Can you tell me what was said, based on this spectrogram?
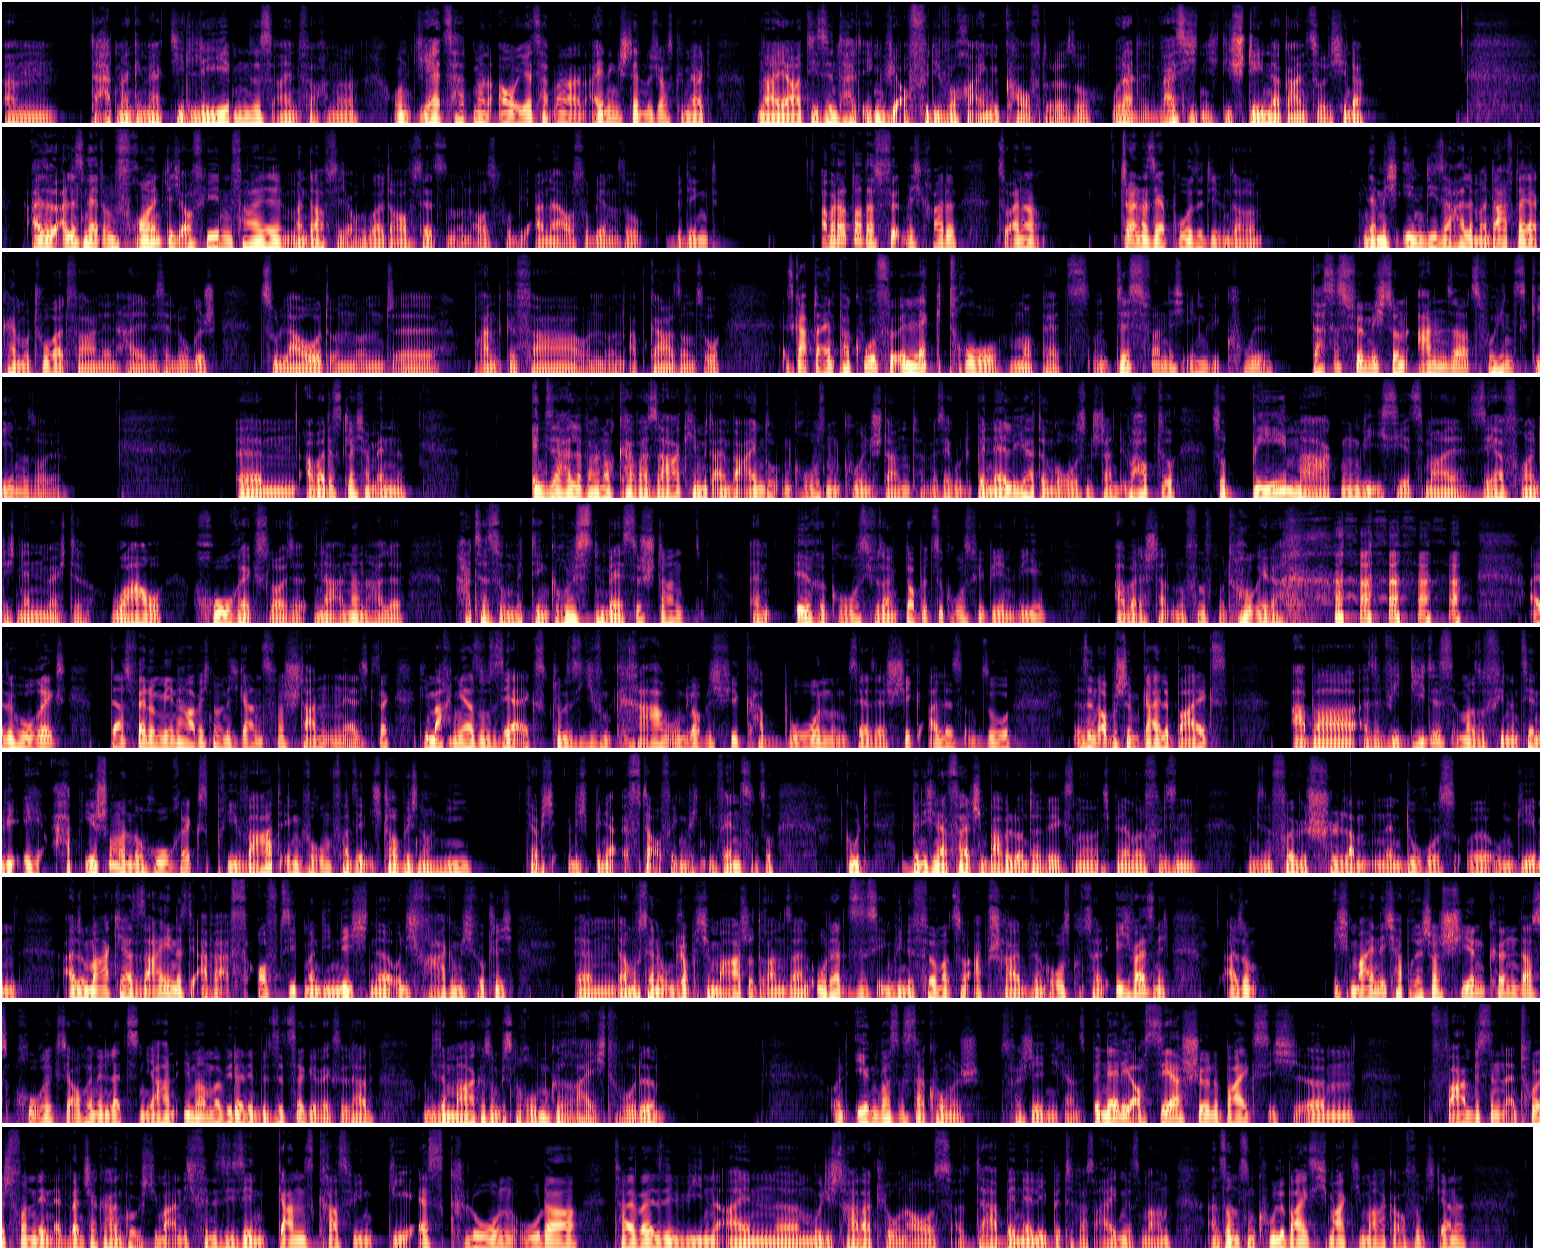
Ähm, da hat man gemerkt, die leben das einfach, ne? Und jetzt hat man auch, jetzt hat man an einigen Ständen durchaus gemerkt, naja, die sind halt irgendwie auch für die Woche eingekauft oder so. Oder weiß ich nicht, die stehen da gar nicht so richtig hinter. Also alles nett und freundlich auf jeden Fall. Man darf sich auch überall draufsetzen und ausprobieren, äh, ausprobieren, so bedingt. Aber doch, doch, das führt mich gerade zu einer, zu einer sehr positiven Sache. Nämlich in dieser Halle. Man darf da ja kein Motorrad fahren in Hallen, ist ja logisch. Zu laut und, und äh, Brandgefahr und, und Abgase und so. Es gab da ein Parcours für Elektromopeds und das fand ich irgendwie cool. Das ist für mich so ein Ansatz, wohin es gehen soll. Ähm, aber das gleich am Ende. In dieser Halle war noch Kawasaki mit einem beeindruckend großen und coolen Stand, hat mir sehr gut. Benelli hatte einen großen Stand. Überhaupt so, so B-Marken, wie ich sie jetzt mal sehr freundlich nennen möchte. Wow. Horex, Leute, in einer anderen Halle hatte so mit den größten Messestand, ähm, irre groß. Ich würde sagen, doppelt so groß wie BMW. aber da standen nur fünf Motorräder. also Horex, das Phänomen habe ich noch nicht ganz verstanden, ehrlich gesagt. Die machen ja so sehr exklusiven Kram, unglaublich viel Carbon und sehr, sehr schick alles und so. Es sind auch bestimmt geile Bikes, aber also wie die das immer so finanzieren, wie ich, habt ihr schon mal eine Horex privat irgendwo rumfahren sehen? Ich glaube ich noch nie. Ich, hab, ich, ich bin ja öfter auf irgendwelchen Events und so. Gut, bin ich in der falschen Bubble unterwegs, ne? Ich bin ja immer von diesen, von diesen vollgeschlammten Enduros äh, umgeben. Also mag ja sein, dass die, aber oft sieht man die nicht, ne? Und ich frage mich wirklich, ähm, da muss ja eine unglaubliche Marge dran sein. Oder ist es irgendwie eine Firma zum Abschreiben für einen Großkonzern? Ich weiß nicht. Also ich meine, ich habe recherchieren können, dass Horex ja auch in den letzten Jahren immer mal wieder den Besitzer gewechselt hat und diese Marke so ein bisschen rumgereicht wurde. Und irgendwas ist da komisch. Das verstehe ich nicht ganz. Benelli auch sehr schöne Bikes. Ich ähm, war ein bisschen enttäuscht von den Adventure-Karren. Guck ich die mal an. Ich finde, sie sehen ganz krass wie ein GS-Klon oder teilweise wie ein, äh, Multistrada-Klon aus. Also da Benelli bitte was eigenes machen. Ansonsten coole Bikes. Ich mag die Marke auch wirklich gerne.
